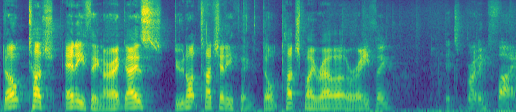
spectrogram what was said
don't touch anything. All right, guys. Do not touch anything. Don't touch my router or anything. It's running fine.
